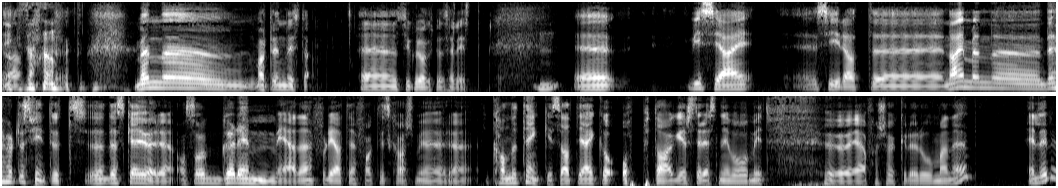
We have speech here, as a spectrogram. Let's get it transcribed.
ikke sant? Men uh, Martin Bystad, uh, psykologspesialist. Mm. Uh, hvis jeg eh, sier at eh, Nei, men eh, det hørtes fint ut. Eh, Det skal jeg gjøre. Og så glemmer jeg det fordi at jeg faktisk har så mye å gjøre. Kan det tenkes at jeg ikke oppdager stressnivået mitt før jeg forsøker å roe meg ned? Eller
